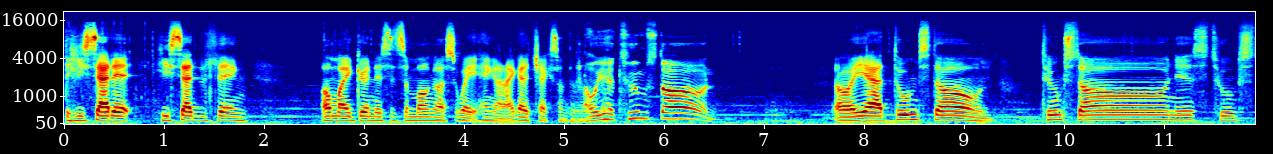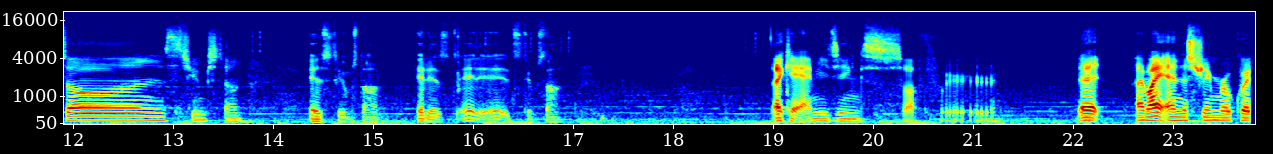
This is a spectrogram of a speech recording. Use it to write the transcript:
He said it. He said the thing. Oh my goodness, it's Among Us. Wait, hang on. I gotta check something. Real Oh quick. yeah, Tombstone. Oh yeah, Tombstone. Tombstone is Tombstone is Tombstone. Is Tombstone. It is. It is Tombstone. Okay, I'm using software. That I might end the stream real quick.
